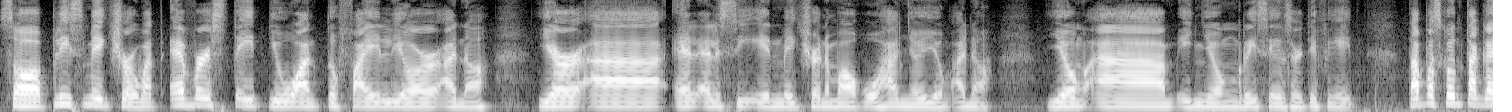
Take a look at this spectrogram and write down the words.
So please make sure whatever state you want to file your ano your uh, LLC in make sure na makukuha niyo yung ano yung um, inyong resale certificate. Tapos kung taga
